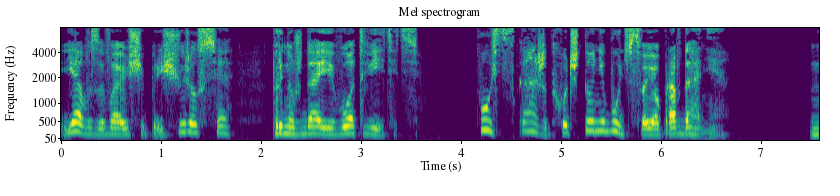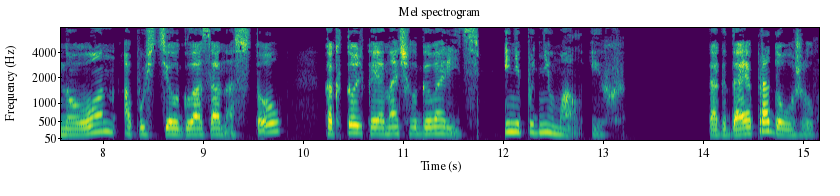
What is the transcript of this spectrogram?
Я вызывающе прищурился, принуждая его ответить. Пусть скажет хоть что-нибудь в свое оправдание. Но он опустил глаза на стол, как только я начал говорить, и не поднимал их. Тогда я продолжил,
